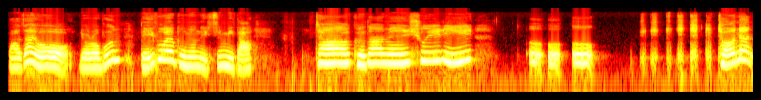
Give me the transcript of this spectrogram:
맞아요. 여러분, 네이버에 보면 있습니다. 자, 그 다음에 휴일이, 어, 어, 어, 저는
